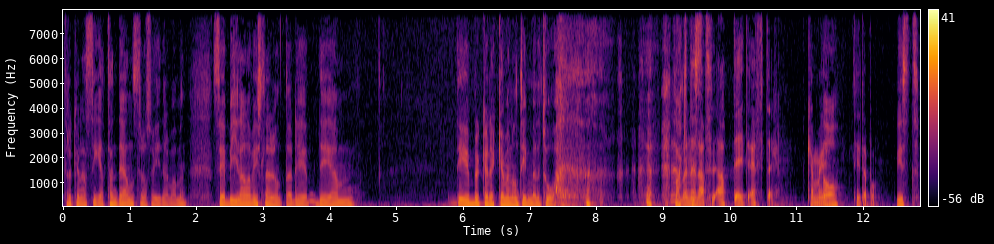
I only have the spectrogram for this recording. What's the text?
för att kunna se tendenser och så vidare. Men se bilarna vissla runt där, det, det, mm, det brukar räcka med någon timme eller två. ja, men en up update efter kan man ju ja. titta på. Visst,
